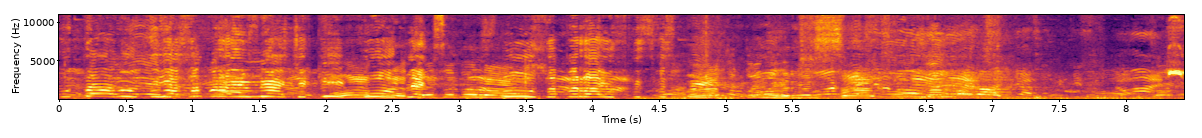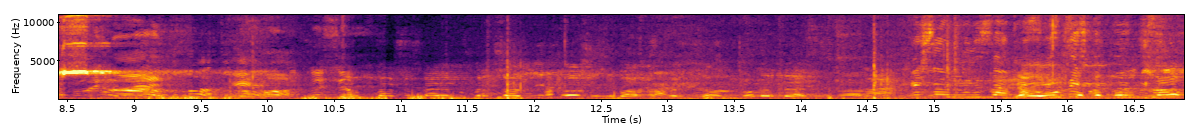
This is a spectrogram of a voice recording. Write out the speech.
Куда ну? Я забираю м'яч, який фол, блядь! забираю. Ну, забираю з свисти! Ти не гри. Я в першу ставлю попереджав, ніхто ж не вас попереджав. Номер 10. Я усно попереджав.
